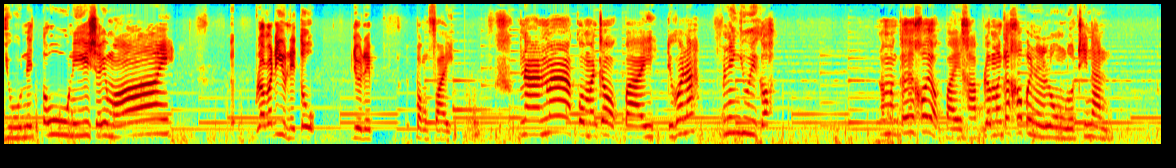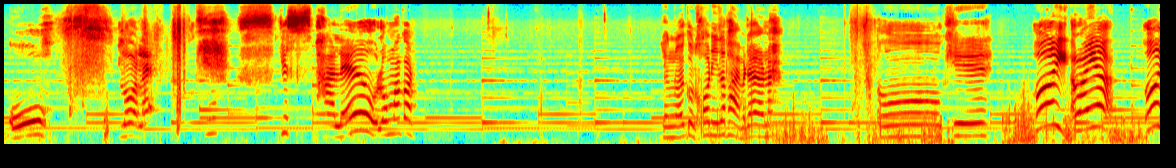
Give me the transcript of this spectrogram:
อยู่ในตู้นี้ใช่ไหม เราไม่ได้อยู่ในตู้ อยู่ในปล่องไฟ นานมากกว่ามันจะออกไป เดี๋ยวก่อนนะ มันยังอยู่อีกเหรอ แล้วมันก็ค่อยออกไปครับ แล้วมันก็เข้าไปในโรงรถที่นั่น โอ้รอดแล้วโอเค yes ผ่านแล้วลงมาก่อน อย่างน้อยกดข้อนี้เราผ่านมาได้แล้วนะ โอเค เฮ้ย อะไรอะ เฮ้ย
